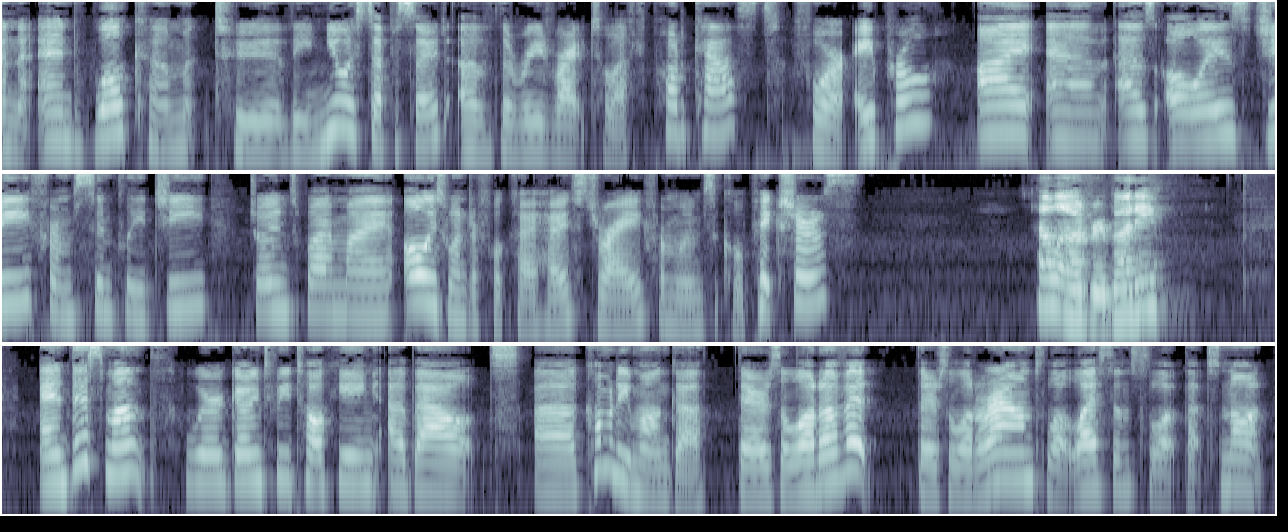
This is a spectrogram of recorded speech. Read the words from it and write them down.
everyone, and welcome to the newest episode of the Read Right to Left podcast for April. I am, as always, G from Simply G, joined by my always wonderful co host, Ray from Whimsical Pictures. Hello, everybody. And this month, we're going to be talking about uh, comedy manga. There's a lot of it, there's a lot around, a lot licensed, a lot that's not,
